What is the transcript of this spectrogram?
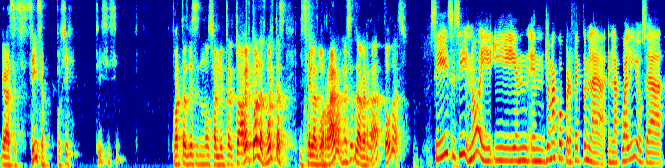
Gracias. Sí, se, pues sí, sí, sí, sí. ¿Cuántas veces no salió entrar? A ver, todas las vueltas se las borraron, esa es la verdad, todas. Sí, sí, sí, no, y, y en, en, yo me acuerdo perfecto en la, en la quali, o sea,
